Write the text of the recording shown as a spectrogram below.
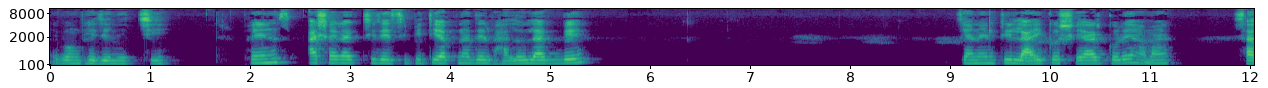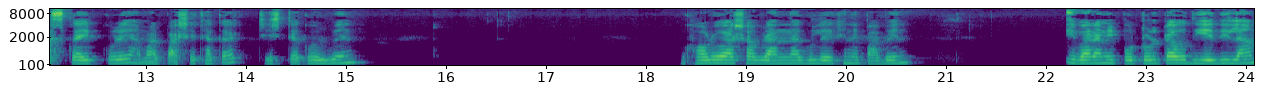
এবং ভেজে নিচ্ছি। ফ্রেন্ডস, আশা রাখছি রেসিপিটি আপনাদের ভালো লাগবে। চ্যানেলটি লাইক ও শেয়ার করে আমার, সাবস্ক্রাইব করে আমার পাশে থাকার চেষ্টা করবেন। ঘরোয়া সব রান্নাগুলো এখানে পাবেন। এবার আমি পটলটাও দিয়ে দিলাম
